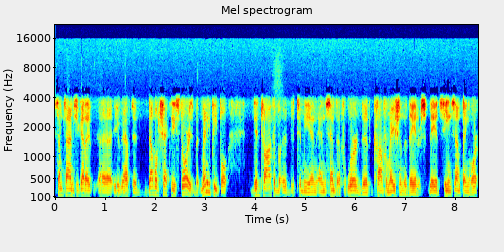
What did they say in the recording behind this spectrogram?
Sometimes you got to uh, you have to double check these stories. But many people did talk about to me and, and sent a word that confirmation that they had they had seen something or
